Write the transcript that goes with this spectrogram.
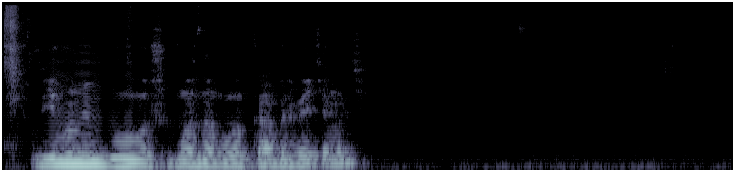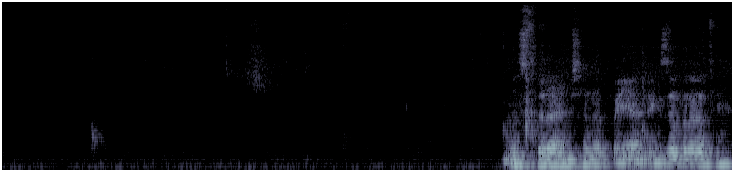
щоб його не було, щоб можна було кабель витягнути. Ну, Стараємося на паяльник забрати.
